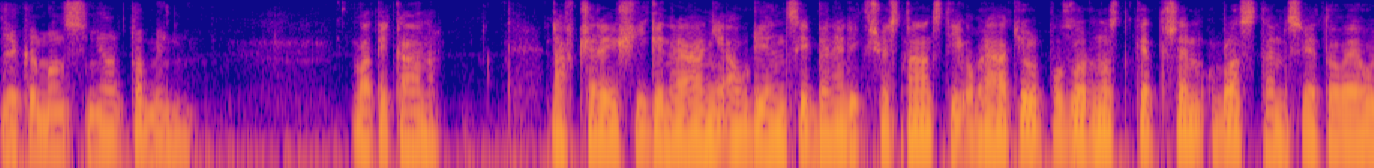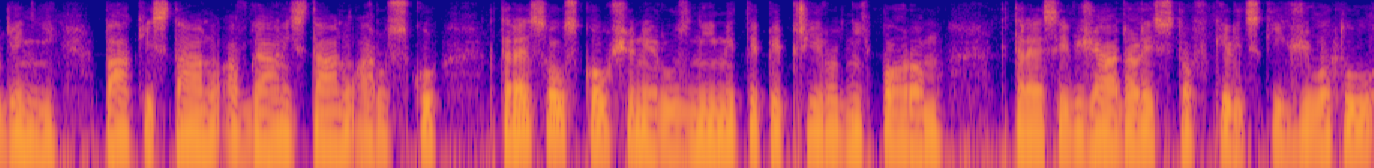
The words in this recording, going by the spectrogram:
řekl monsignor Tobin. Vatikán. Na včerejší generální audienci Benedikt XVI. obrátil pozornost ke třem oblastem světového dění Pákistánu, Afghánistánu a Rusku, které jsou zkoušeny různými typy přírodních pohrom, které si vyžádali stovky lidských životů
